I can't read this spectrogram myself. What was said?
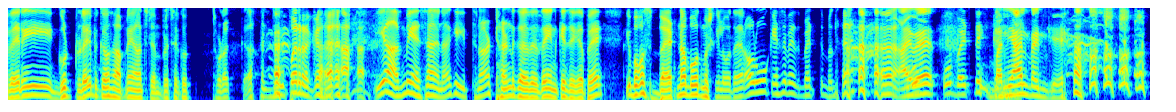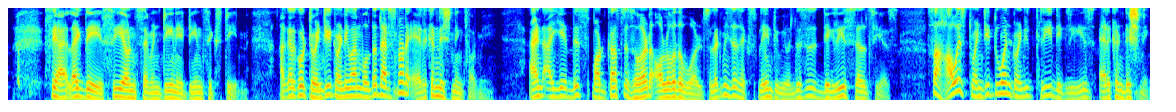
very good today because आपने आज टेम्परेचर को थोड़ा ऊपर रखा है। ये आदमी ऐसा है ना कि इतना ठंड कर देते हैं इनके जगह पे कि बॉस बैठना बहुत मुश्किल होता है और वो कैसे बैठ- बैठते पता आई वेयर वो बैठते बनियान पहन के। See I like the C on 17 18 16 अगर कोई 20 21 बोलता that's not air conditioning for me and ये this podcast is heard all over the world so let me just explain to you this is degrees celsius so how is 22 and 23 degrees air conditioning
